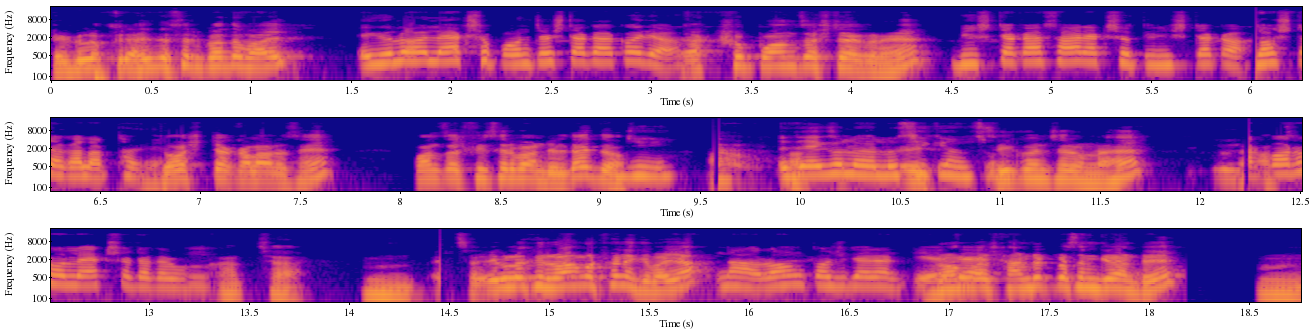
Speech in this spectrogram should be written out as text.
এগুলো প্রাইস দিয়েছেন কত ভাই? এগুলো হলো একশো পঞ্চাশ টাকা করে একশো পঞ্চাশ টাকা করে হ্যাঁ? বিশ টাকা স্যার একশো তিরিশ টাকা দশটা কালার থাকে। দশটা কালার আছে হ্যাঁ? পঞ্চাশ পিসের বান্ডেল তাই তো? জি। এগুলো হলো সিকোয়েন্স সিকোয়েন্সের না হ্যাঁ? তারপর হলো একশো টাকার উন্না আচ্ছা আচ্ছা। এগুলো কি রং উঠবে নাকি ভাইয়া? না রং কস গ্যারান্টি রং হান্ড্রেড পার্সেন্ট গ্যারান্টি হুম।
